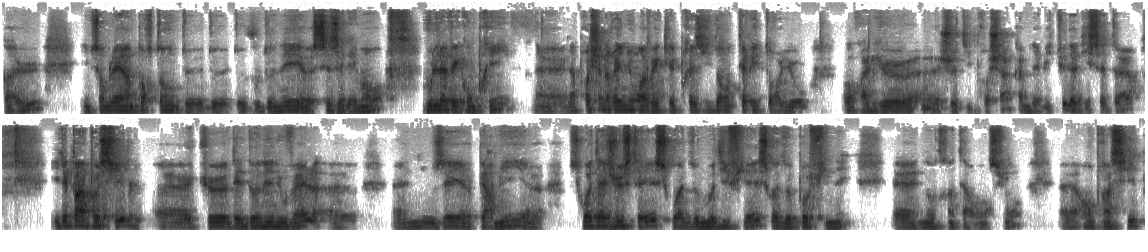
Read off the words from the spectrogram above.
pas eus, il me semblait important de, de, de vous donner ces éléments. Vous l'avez compris, la prochaine réunion avec les présidents territoriaux aura lieu jeudi prochain, comme d'habitude, à 17h il n'est pas impossible euh, que des données nouvelles euh, euh, nous aient permis soit d'ajuster, soit de modifier, soit de peaufiner notre intervention. en principe,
